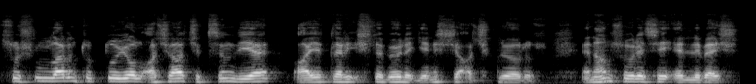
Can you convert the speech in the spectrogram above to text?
Suçluların tuttuğu yol açığa çıksın diye ayetleri işte böyle genişçe açıklıyoruz. Enam suresi 55.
